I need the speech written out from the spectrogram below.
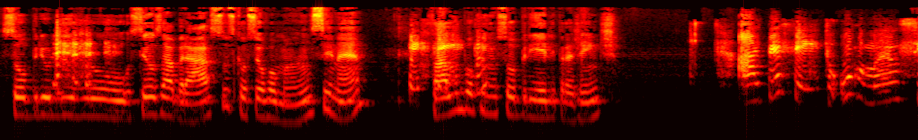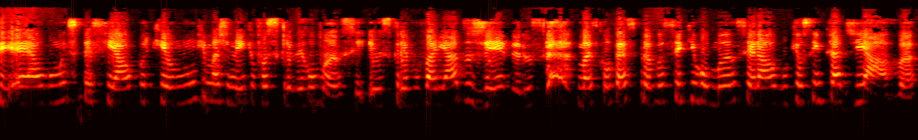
sobre o livro Seus Abraços, que é o seu romance, né? Perfeito. Fala um pouquinho sobre ele pra gente. Ai, perfeito. O romance é algo muito especial porque eu nunca imaginei que eu fosse escrever romance. Eu escrevo variados gêneros, mas confesso para você que romance era algo que eu sempre adiava.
